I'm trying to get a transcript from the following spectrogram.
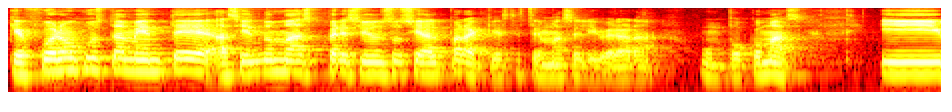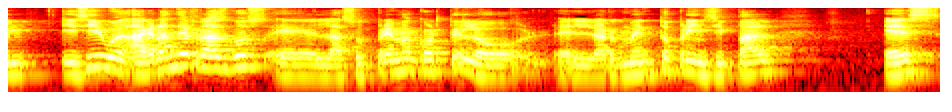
que fueron justamente haciendo más presión social para que este tema se liberara un poco más. Y, sí, a grandes rasgos, eh, la Suprema Corte, el argumento principal es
